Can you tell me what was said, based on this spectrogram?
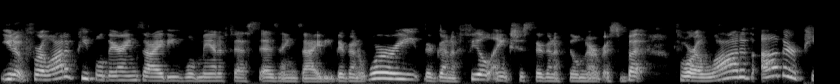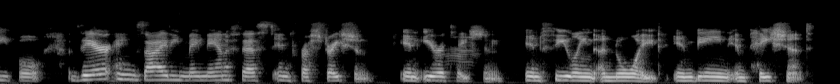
You know, for a lot of people, their anxiety will manifest as anxiety. They're going to worry, they're going to feel anxious, they're going to feel nervous. But for a lot of other people, their anxiety may manifest in frustration, in irritation, in feeling annoyed, in being impatient.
